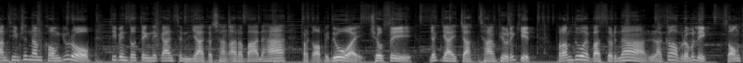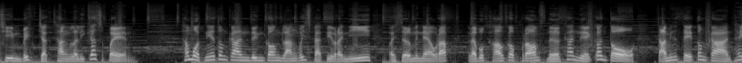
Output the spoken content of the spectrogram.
3 ทีมชั้นนำของยุโรป ที่เป็นตัวเต็งในการสัญญากับชางอาราบานะฮะ ประกอบไปด้วย เชลซี ยักษ์ใหญ่จากทางพิวริกิต พร้อมด้วยบาร์เซโลนาและก็บรเมลิก 2 ทีมบิ๊กจากทางลาลิกาสเปน ทั้งหมดนี้ต้องการดึงกองหลังวัย28ปีรายนี้ ไปเสริมในแนวรับ และพวกเขาก็พร้อมเสนอค่าเหนื่อยก้อนโต ตามที่นักเตะต้องการให้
